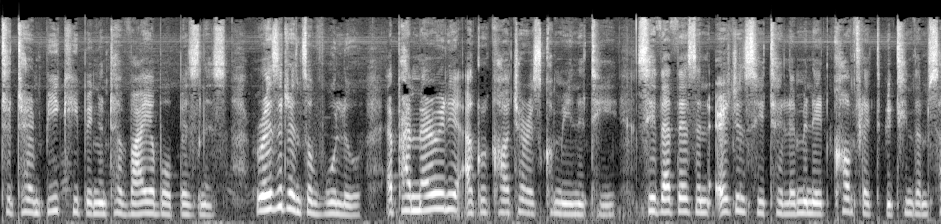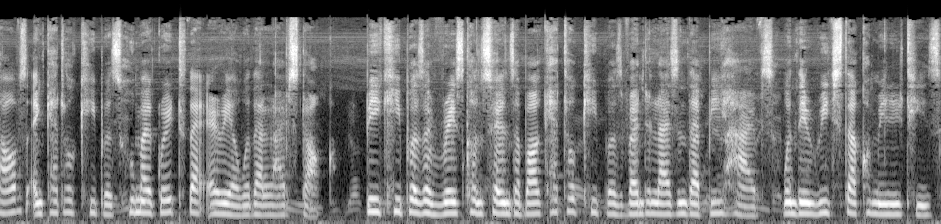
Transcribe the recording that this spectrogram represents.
to turn beekeeping into a viable business, residents of Wulu, a primarily agriculturist community, see that there's an urgency to eliminate conflict between themselves and cattle keepers who migrate to the area with their livestock. Beekeepers have raised concerns about cattle keepers vandalizing their beehives when they reach their communities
